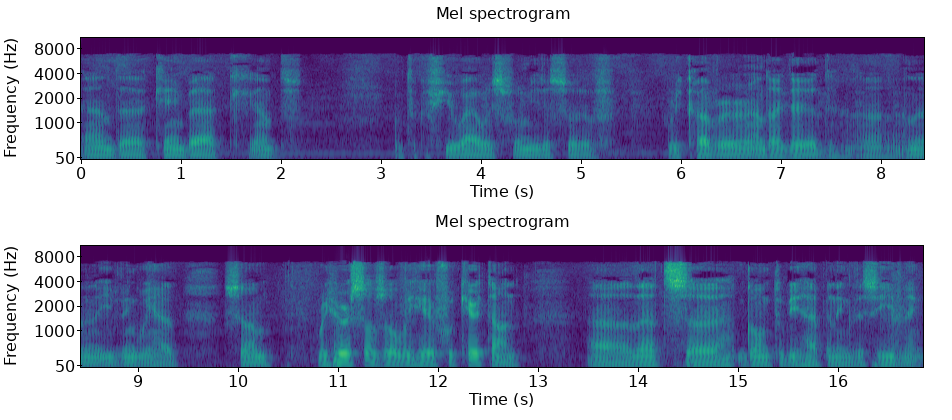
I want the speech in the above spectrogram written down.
and uh, came back, and it took a few hours for me to sort of recover, and I did. Uh, and then in the evening we had some rehearsals over here for kirtan. Uh, that's uh, going to be happening this evening.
